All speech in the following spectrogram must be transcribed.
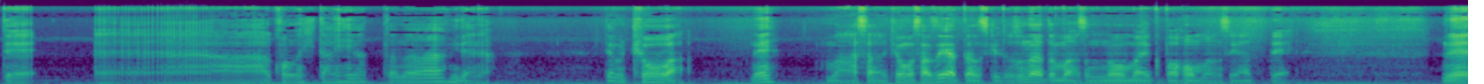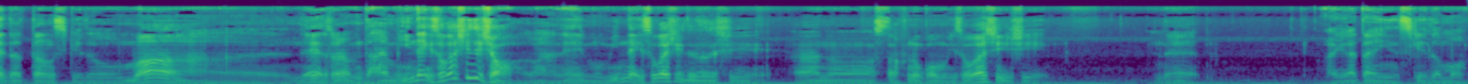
て、えー、この日大変やったなみたいな。でも今日は、ね、まあ朝、今日も撮影やったんですけど、その後まあそのノーマイクパフォーマンスやって、ね、だったんですけど、まあ、ね、それはだみんな忙しいでしょ。まあね、もうみんな忙しいですし、あの、スタッフの子も忙しいし、ね、ありがたいんですけども、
